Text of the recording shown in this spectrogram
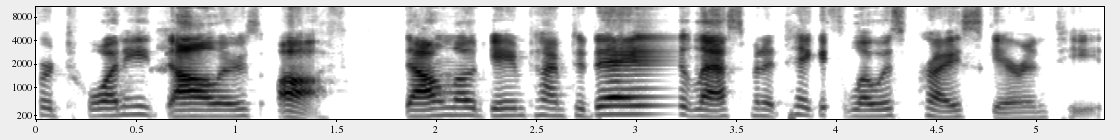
for $20 off. Download game time today. Last minute tickets, lowest price guaranteed.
